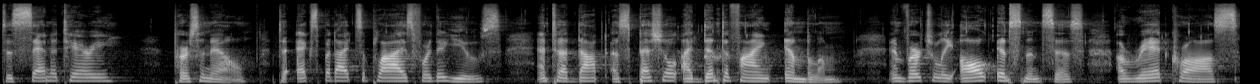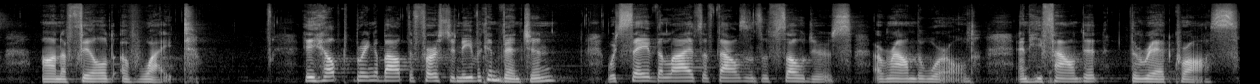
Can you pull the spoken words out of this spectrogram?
to sanitary personnel, to expedite supplies for their use, and to adopt a special identifying emblem. In virtually all instances, a red cross on a field of white. He helped bring about the first Geneva Convention, which saved the lives of thousands of soldiers around the world, and he founded the Red Cross.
